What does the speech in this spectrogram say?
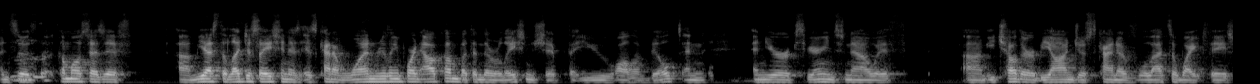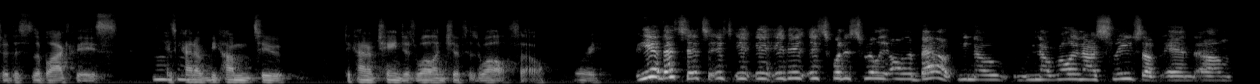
and so mm-hmm. it's almost as if um, yes, the legislation is, is kind of one really important outcome, but then the relationship that you all have built and and your experience now with um, each other beyond just kind of well that's a white face or this is a black face mm-hmm. has kind of become to to kind of change as well and shift as well. So sorry. Yeah, that's it's it's it, it, it, it's what it's really all about. You know, you know, rolling our sleeves up, and um,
